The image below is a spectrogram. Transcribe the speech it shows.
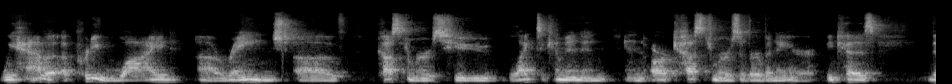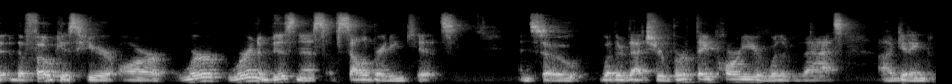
we have a, a pretty wide uh, range of customers who like to come in and, and are customers of urban air because the, the focus here are we're we're in a business of celebrating kids. And so whether that's your birthday party or whether that's uh, getting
